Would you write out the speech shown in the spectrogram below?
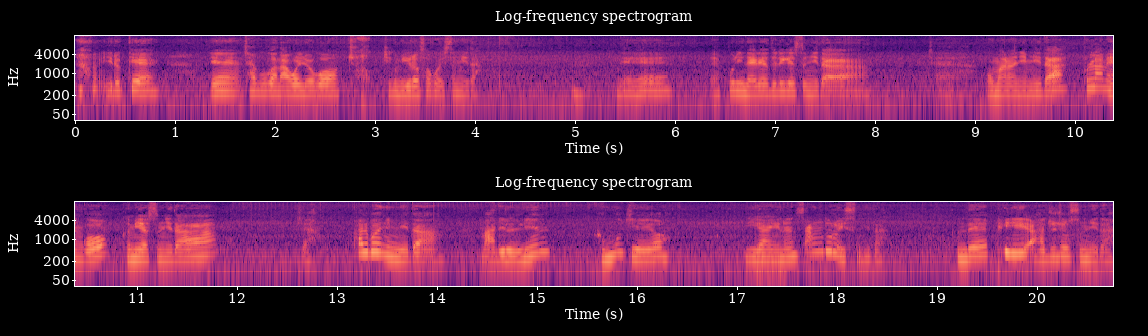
이렇게, 예, 자구가 나오려고 쭉 지금 일어서고 있습니다. 음, 네. 네, 뿌리 내려드리겠습니다. 자, 5만원입니다. 플라멩고 금이었습니다. 자, 8번입니다. 마릴린 금무지예요. 이 아이는 쌍두로 있습니다. 근데 필이 아주 좋습니다.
